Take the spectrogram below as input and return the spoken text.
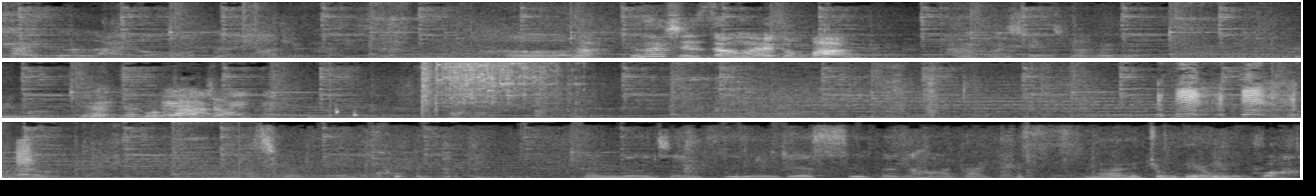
帅哥来了，我可能要去拍摄。啊？可是鞋子脏了，怎么办？我我先穿那个，可以吗？哎，要不要擦深度计值，你觉得十分的话，大概大概九点五吧。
